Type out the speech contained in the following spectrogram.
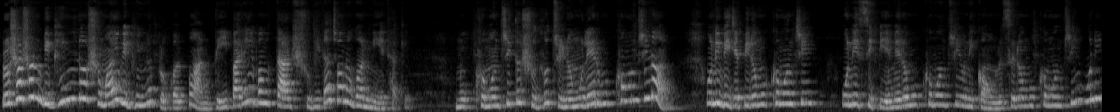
প্রশাসন বিভিন্ন সময় বিভিন্ন প্রকল্প আনতেই পারে এবং তার সুবিধা জনগণ নিয়ে থাকে। মুখ্যমন্ত্রী তো শুধু তৃণমূলের মুখ্যমন্ত্রী নন, উনি বিজেপিরও মুখ্যমন্ত্রী, উনি সিপিএমেরও মুখ্যমন্ত্রী, উনি কংগ্রেসেরও মুখ্যমন্ত্রী, উনি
